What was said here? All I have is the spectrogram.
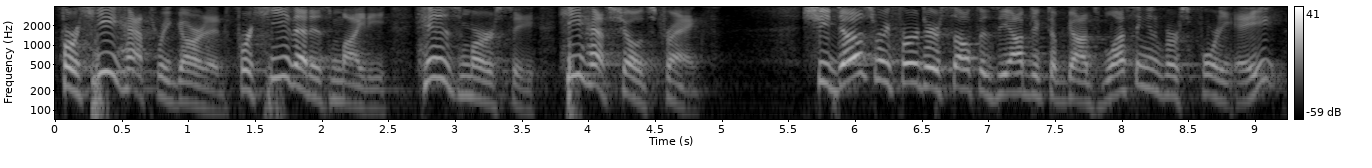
For he hath regarded, for he that is mighty, his mercy, he hath showed strength. She does refer to herself as the object of God's blessing in verse 48,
